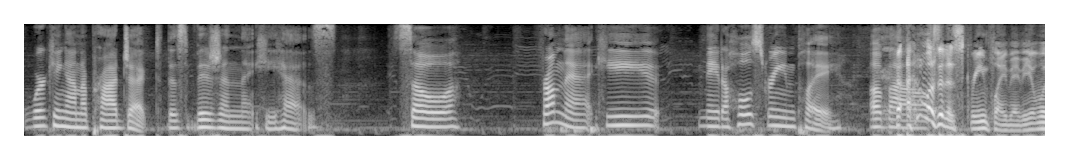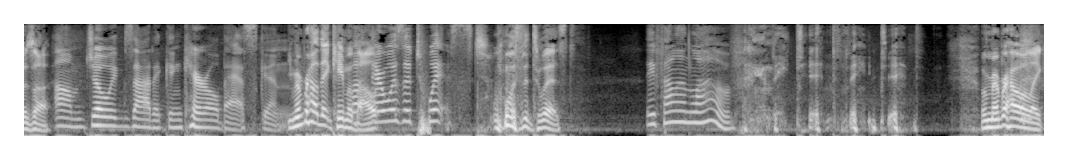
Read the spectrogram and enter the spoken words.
working on a project, this vision that he has. So from that, he made a whole screenplay about. it wasn't a screenplay, baby. It was a. um, Joe Exotic and Carole Baskin. You remember how that came about? there was a twist. what was the twist? They fell in love. they did. They did. Remember how like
